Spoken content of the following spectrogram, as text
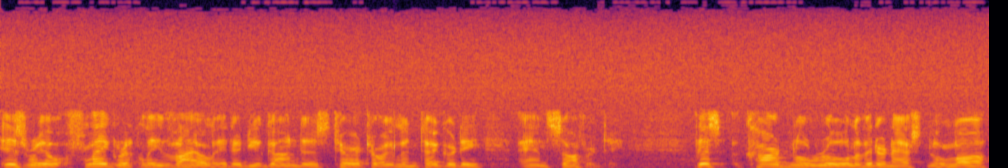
Israel flagrantly violated Uganda's territorial integrity and sovereignty. This cardinal rule of international law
